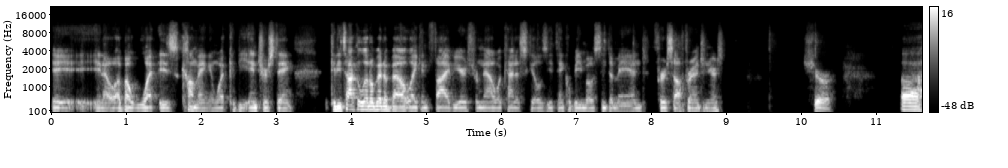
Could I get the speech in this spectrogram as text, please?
eh, you know, about what is coming and what could be interesting. Could you talk a little bit about like in five years from now, what kind of skills you think will be most in demand for software engineers? Sure. Uh,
